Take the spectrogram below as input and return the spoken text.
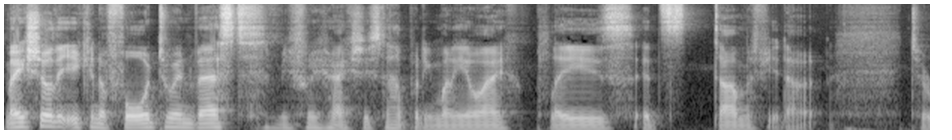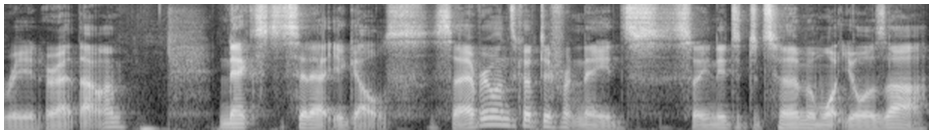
Make sure that you can afford to invest before you actually start putting money away. Please, it's dumb if you don't. To reiterate that one. Next, set out your goals. So everyone's got different needs. So you need to determine what yours are.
